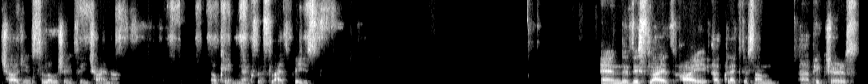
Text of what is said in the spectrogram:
charging solutions in China. Okay, next slide, please. And this slide, I uh, collected some uh, pictures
